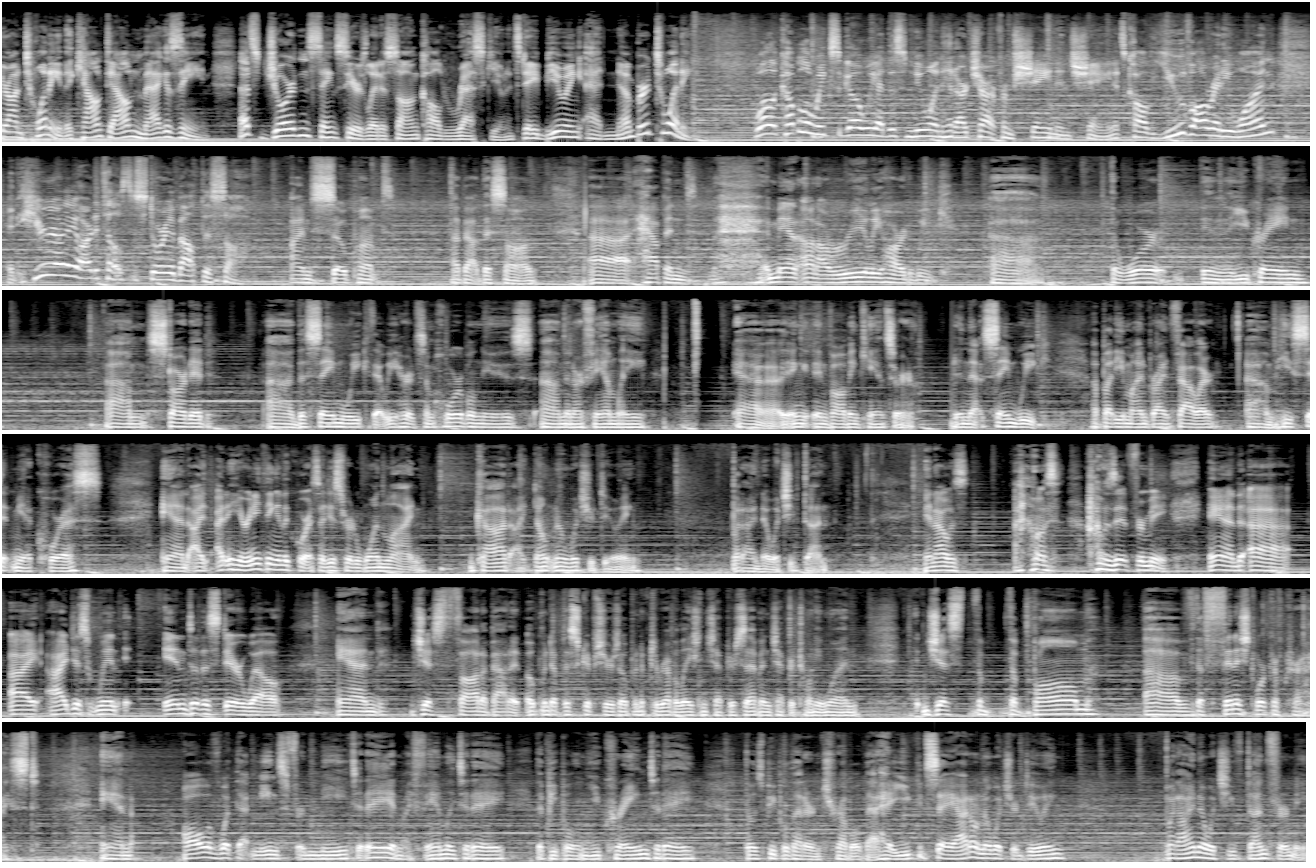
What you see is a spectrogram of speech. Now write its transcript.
here on 20, the Countdown Magazine. That's Jordan St. Cyr's latest song called Rescue, and it's debuting at number 20. Well, a couple of weeks ago, we had this new one hit our chart from Shane and Shane. It's called You've Already Won, and here they are to tell us the story about this song. I'm so pumped about this song. Uh, happened, man, on a really hard week. Uh, the war in the Ukraine um, started uh, the same week that we heard some horrible news um, in our family uh, in, involving cancer. In that same week, a buddy of mine, Brian Fowler, um, he sent me a chorus, and I, I didn't hear anything in the chorus. I just heard one line God, I don't know what you're doing, but I know what you've done. And I was, I was, I was it for me. And uh, I, I just went into the stairwell and just thought about it. Opened up the scriptures, opened up to Revelation chapter 7, chapter 21. Just the, the balm of the finished work of Christ and all of what that means for me today and my family today, the people in Ukraine today, those people that are in trouble. That, hey, you could say, I don't know what you're doing, but I know what you've done for me.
